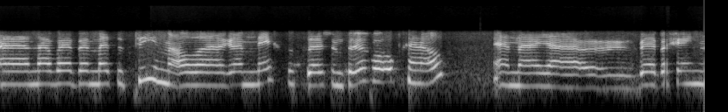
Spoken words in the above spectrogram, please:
Uh, nou, we hebben met het team al uh, ruim 90.000 euro opgehaald. En uh, ja, we hebben geen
